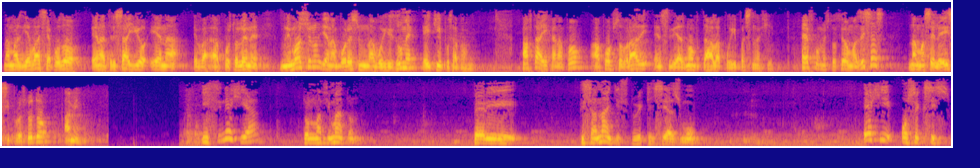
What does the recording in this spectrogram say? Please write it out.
να μας διαβάσει από εδώ ένα τρισάγιο ή ένα όπως το λένε μνημόσυνο για να μπορέσουμε να βοηθηθούμε εκεί που θα πάμε. Αυτά είχα να πω απόψε το βράδυ εν συνδυασμό με τα άλλα που είπα στην αρχή. Εύχομαι στο Θεό μαζί σας να μας ελεήσει προς τούτο. Αμήν. Η συνέχεια των μαθημάτων περί της ανάγκης του εκκλησιασμού έχει ως εξής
